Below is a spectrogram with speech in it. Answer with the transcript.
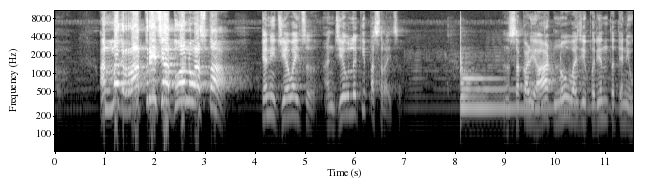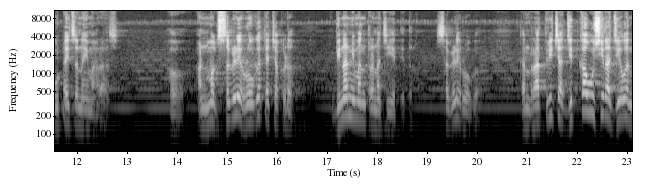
हो. आणि मग रात्रीच्या दोन वाजता त्यांनी जेवायचं आणि जेवलं की पसरायचं. सकाळी आठ नऊ वाजेपर्यंत त्यांनी उठायचं नाही महाराज. हो. आणि मग सगळे रोग त्याच्याकडं बिना निमंत्रणाची येते तर. सगळे रोग. कारण रात्रीच्या जितका उशिरा जेवण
